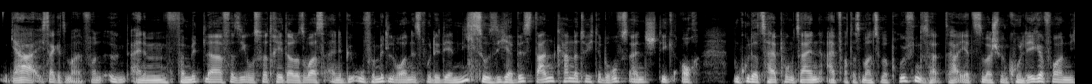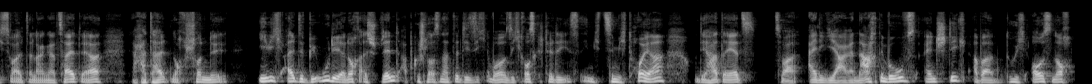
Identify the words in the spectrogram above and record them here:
ja, ich sag jetzt mal von irgendeinem Vermittler, Versicherungsvertreter oder sowas eine BU vermittelt worden ist, wo du dir nicht so sicher bist, dann kann natürlich der Berufseinstieg auch ein guter Zeitpunkt sein, einfach das mal zu überprüfen. Das hat jetzt zum Beispiel ein Kollege vor nicht so alter langer Zeit, ja, der hat halt noch schon eine ewig alte BU, die er noch als Student abgeschlossen hatte, die sich aber sich herausgestellt hat, die ist nämlich ziemlich teuer und die hat er jetzt zwar einige Jahre nach dem Berufseinstieg, aber durchaus noch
